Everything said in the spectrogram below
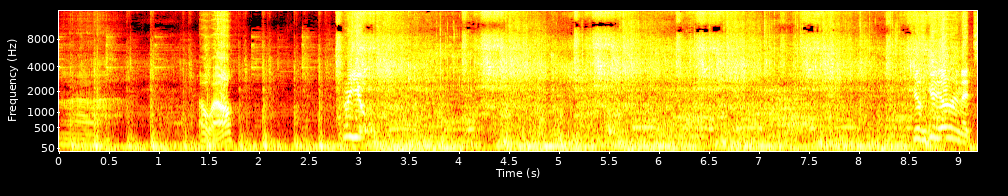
Uh, oh well. Screw you! Feels good, doesn't it?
